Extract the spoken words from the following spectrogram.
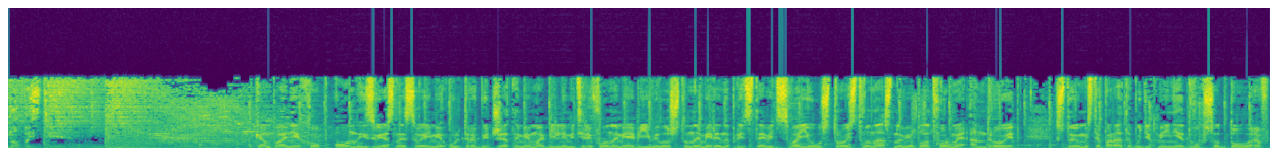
Новости. Компания Hop On, известная своими ультрабюджетными мобильными телефонами, объявила, что намерена представить свое устройство на основе платформы Android. Стоимость аппарата будет менее 200 долларов.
